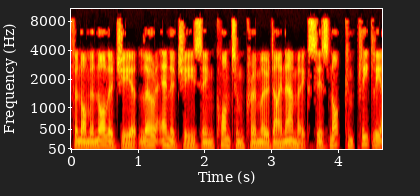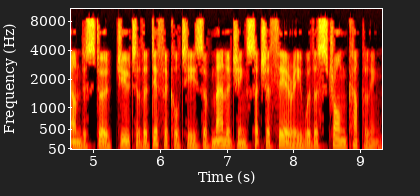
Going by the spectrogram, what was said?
Phenomenology at lower energies in quantum chromodynamics is not completely understood due to the difficulties of managing such a theory with a strong coupling.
